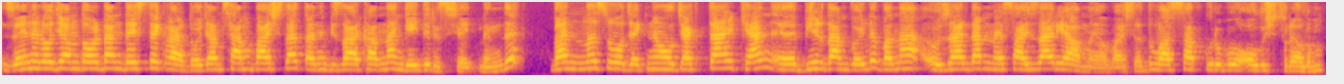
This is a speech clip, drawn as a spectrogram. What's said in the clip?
Zeynel Hocam da oradan destek verdi. Hocam sen başlat hani biz arkandan geliriz şeklinde ben nasıl olacak ne olacak derken e, birden böyle bana özelden mesajlar yağmaya başladı. WhatsApp grubu oluşturalım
